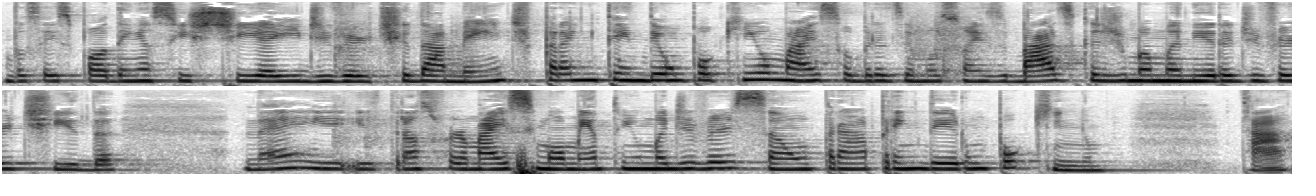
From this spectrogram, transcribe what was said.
vocês podem assistir aí divertidamente para entender um pouquinho mais sobre as emoções básicas de uma maneira divertida, né? E, e transformar esse momento em uma diversão para aprender um pouquinho, tá?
